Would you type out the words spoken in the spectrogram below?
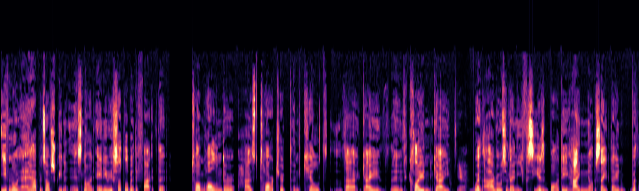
even though it happens off screen, it's not in any way subtle about the fact that Tom Hollander has tortured and killed that guy, the, the clown guy, yeah. with arrows, and then you see his body hanging upside down with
